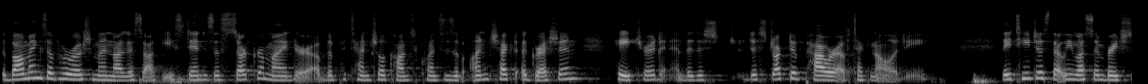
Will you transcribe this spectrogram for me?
The bombings of Hiroshima and Nagasaki stand as a stark reminder of the potential consequences of unchecked aggression, hatred, and the dest- destructive power of technology. They teach us that we must embrace,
